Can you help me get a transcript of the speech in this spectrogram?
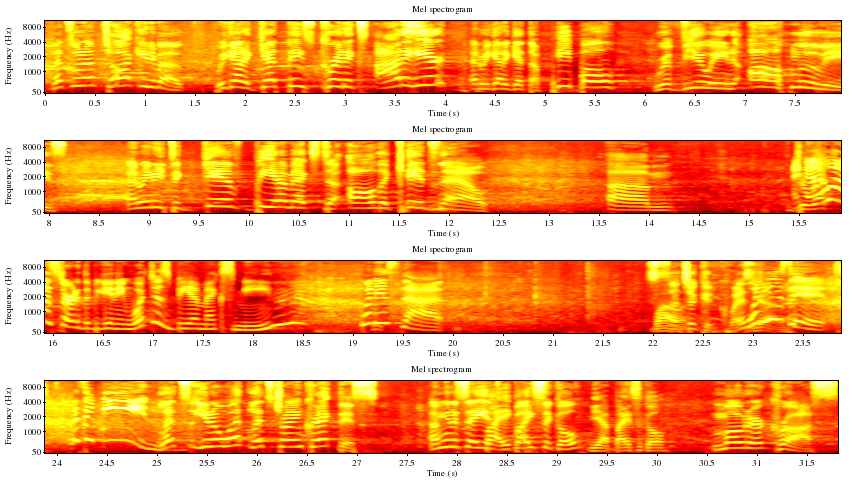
That's what I'm talking about. We got to get these critics out of here, and we got to get the people reviewing all movies. And we need to give BMX to all the kids now. Um, I mean, I want to start at the beginning. What does BMX mean? What is that? Wow. Such a good question. What is it? What does it mean? Let's, you know what? Let's try and crack this. I'm going to say it's Bike. bicycle, Yeah, bicycle. motocross,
